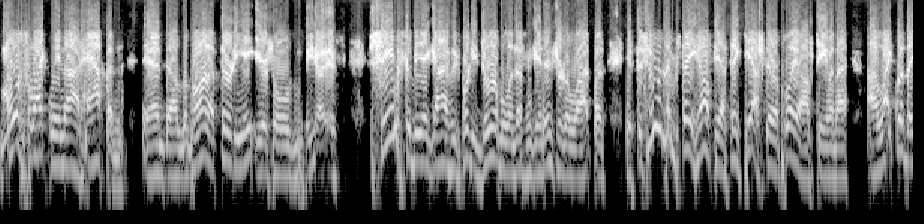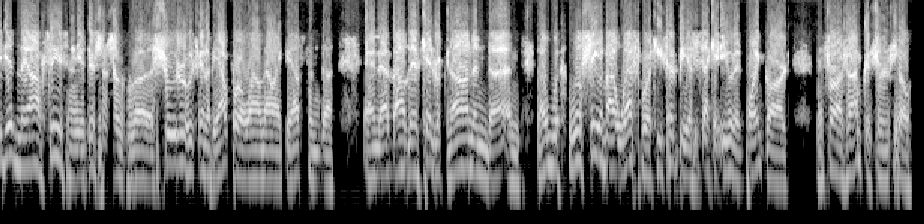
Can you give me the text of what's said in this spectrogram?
most likely not happen, and uh, LeBron at 38 years old you know, is, seems to be a guy who's pretty durable and doesn't get injured a lot. But if the two of them stay healthy, I think yes, they're a playoff team, and I, I like what they did in the offseason. The additions of uh, Schroeder, who's going to be out for a while now, I guess, and uh, and uh, they have Kendrick Nunn, and uh, and uh, we'll see about Westbrook. He should be a second unit point guard as far as I'm concerned. So,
